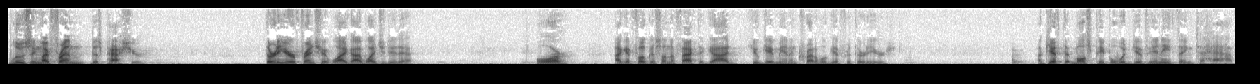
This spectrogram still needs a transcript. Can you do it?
losing my friend this past year. 30 year friendship. Why, God? Why'd you do that? Or I could focus on the fact that, God, you gave me an incredible gift for 30 years. A gift that most people would give anything to have.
